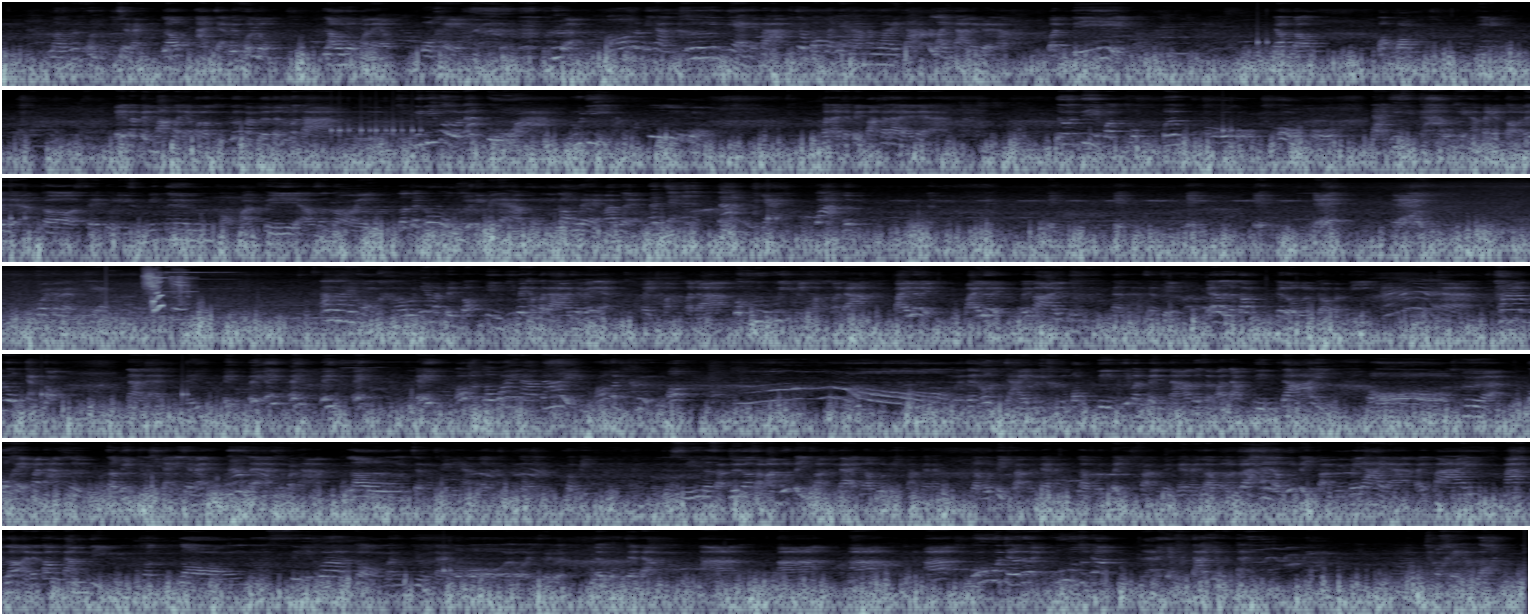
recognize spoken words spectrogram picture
เราไม่ควรลงใช่ไหมเราอาจจะไม่ควรลง เราลงมาแล้ว โอเค เพื่ออ๋อมันมีทางขึ้นเนี่ยเห็นป่ะที่เจ้าบอกมาเนี่ยนะมันลายตาลายตาเลยเกินนะวันนี้ยอดดอง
